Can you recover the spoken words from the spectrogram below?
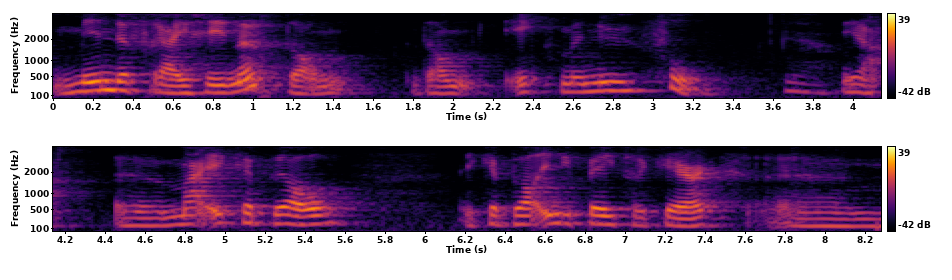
minder vrijzinnig dan, dan ik me nu voel. Ja. Ja, eh, maar ik heb wel, ik heb wel in die Petrakerk ehm,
